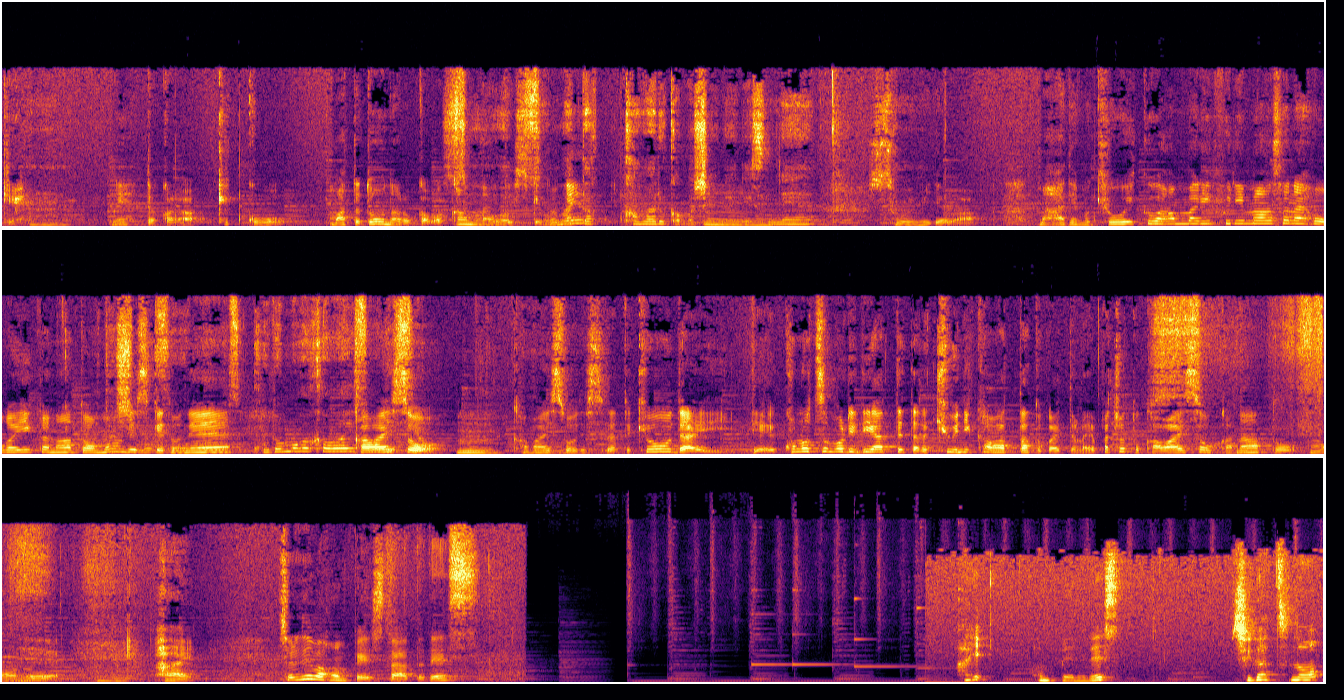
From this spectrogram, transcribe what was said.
け？うんねだから結構またどうなるかわかんないですけどね。また変わるかもしれないですね、そういう意味では。まあでも教育はあんまり振り回さない方がいいかなとは思うんですけどね。子供がかわいそうかわいですよそう、うん、かわいそうです。だって兄弟でこのつもりでやってたら急に変わったとか言ってのはやっぱちょっとかわいそうかなと思うので、ね。はい。それでは本編スタートです。はい本編です。4月の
